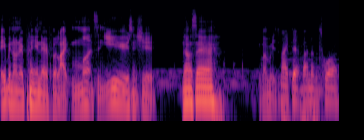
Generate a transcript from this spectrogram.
they've been on there playing there for like months and years and shit. You know what I'm saying? My music. Like that by another squad.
